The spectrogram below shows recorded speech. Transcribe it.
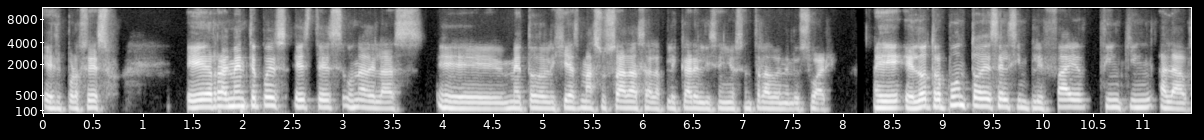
el proceso. realmente, pues, esta es una de las metodologías más usadas al aplicar el diseño centrado en el usuario. Eh, el otro punto es el Simplified Thinking Aloud,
